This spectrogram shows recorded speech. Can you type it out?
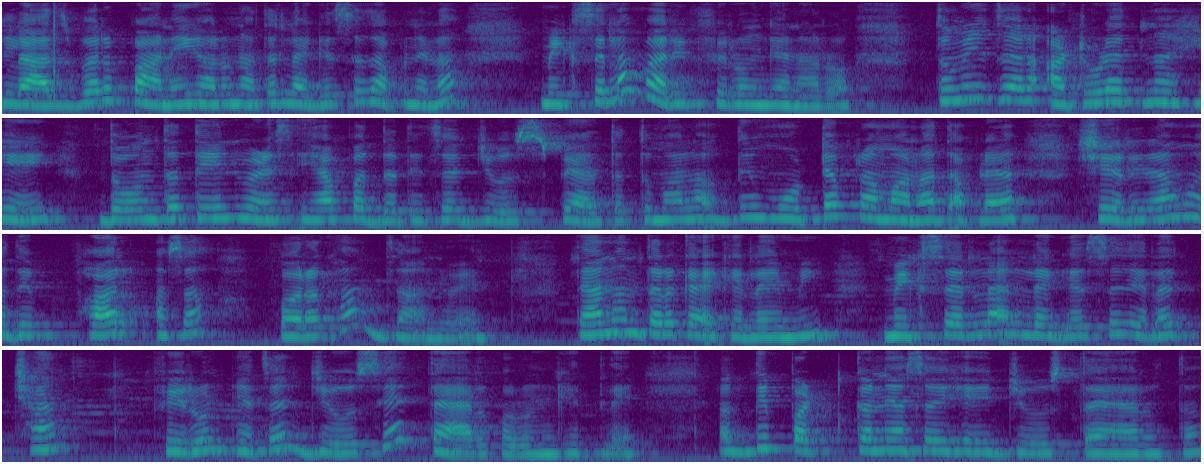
ग्लासभर पाणी घालून आता लगेचच आपण याला मिक्सरला बारीक फिरून घेणार आहोत. तुम्ही जर आठवड्यातनं हे दोन ते तीन वेळेस ह्या पद्धतीचं ज्यूस प्याल तर तुम्हाला अगदी मोठ्या प्रमाणात आपल्या शरीरामध्ये फार असा फरक हा जाणवेल. त्यानंतर काय केलं आहे मी? मिक्सरला लगेचच याला छान फिरून ह्याचं ज्यूस हे तयार करून घेतले. अगदी पटकन असं हे ज्यूस तयार होतं.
